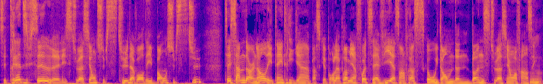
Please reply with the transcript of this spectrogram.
C'est très difficile, les situations de substituts, d'avoir des bons substituts. Tu sais, Sam Darnold est intriguant parce que pour la première fois de sa vie à San Francisco, il tombe dans une bonne situation offensive. Mm.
